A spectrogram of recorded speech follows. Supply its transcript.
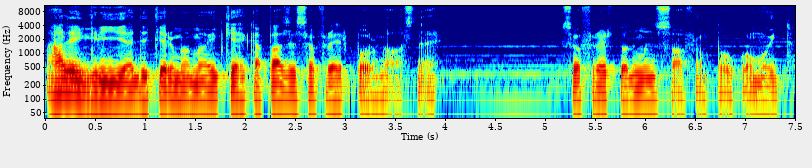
A alegria de ter uma mãe que é capaz de sofrer por nós, né? Sofrer, todo mundo sofre um pouco ou muito.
